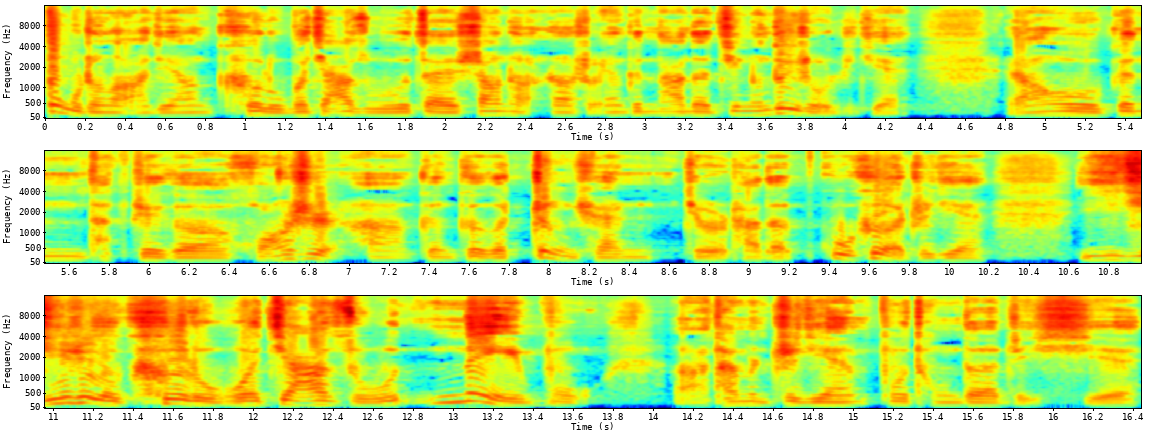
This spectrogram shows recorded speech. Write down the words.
斗争啊，就像克鲁伯家族在商场上，首先跟他的竞争对手之间，然后跟他这个皇室啊，跟各个政权，就是他的顾客之间，以及这个克鲁伯家族内部啊，他们之间不同的这些，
